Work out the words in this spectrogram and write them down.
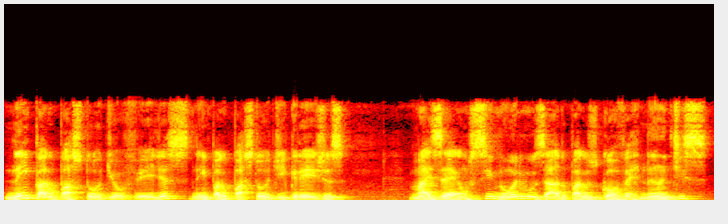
nem para o pastor de ovelhas, nem para o pastor de igrejas, mas era um sinônimo usado para os governantes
